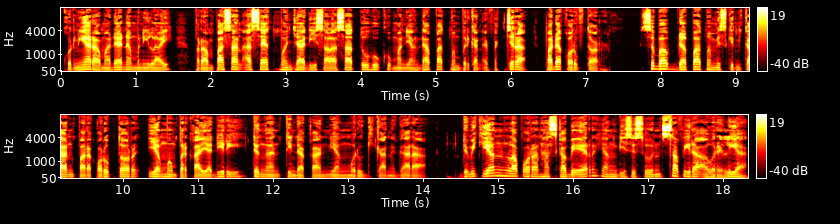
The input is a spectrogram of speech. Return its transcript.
Kurnia Ramadana menilai perampasan aset menjadi salah satu hukuman yang dapat memberikan efek jerak pada koruptor. Sebab dapat memiskinkan para koruptor yang memperkaya diri dengan tindakan yang merugikan negara. Demikian laporan khas KBR yang disusun Safira Aurelia.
